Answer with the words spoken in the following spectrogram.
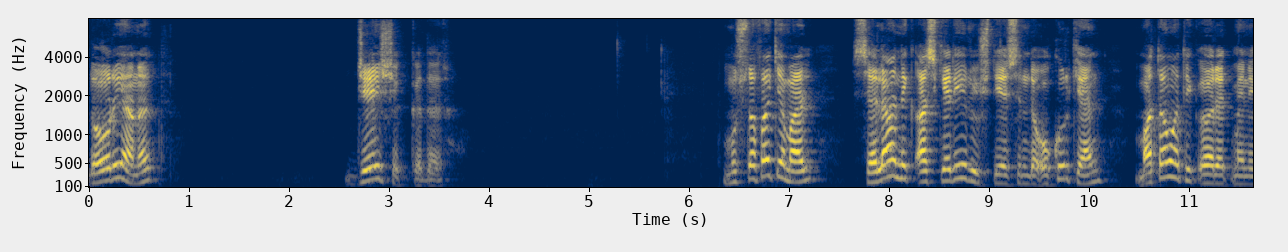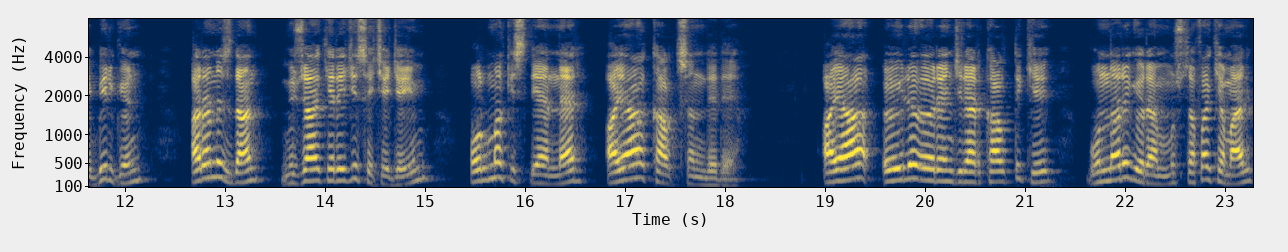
doğru yanıt C şıkkıdır. Mustafa Kemal Selanik Askeri Rüştiyesi'nde okurken matematik öğretmeni bir gün aranızdan müzakereci seçeceğim, olmak isteyenler ayağa kalksın dedi. Ayağa öyle öğrenciler kalktı ki bunları gören Mustafa Kemal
